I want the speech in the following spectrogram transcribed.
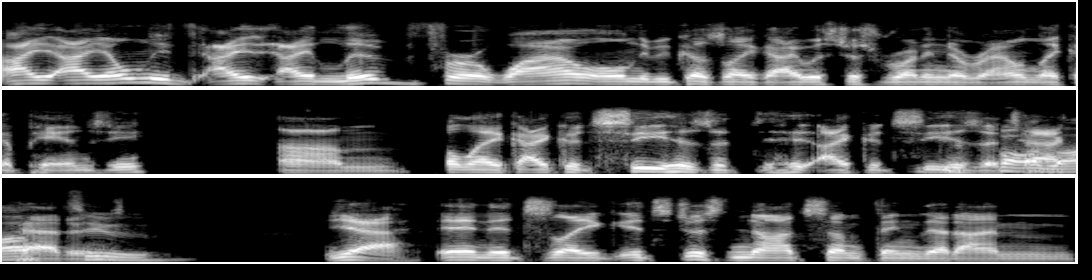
I I only I I lived for a while only because like I was just running around like a pansy. Um, but like I could see his I could see his attack off, patterns. too. Yeah, and it's like it's just not something that I'm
